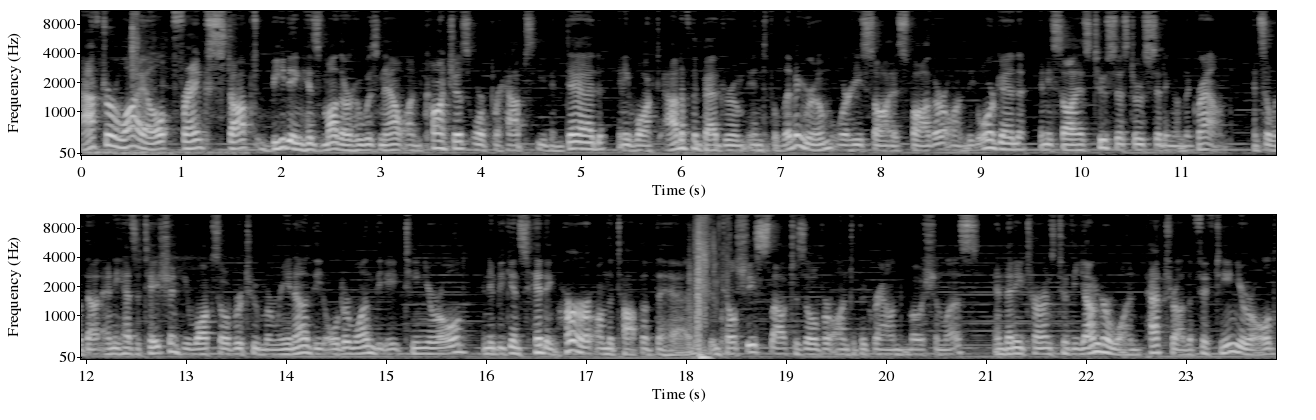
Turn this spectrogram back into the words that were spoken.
After a while, Frank stopped beating his mother, who was now unconscious or perhaps even dead, and he walked out of the bedroom into the living room where he saw his father on the organ and he saw his two sisters sitting on the ground. And so, without any hesitation, he walks over to Marina, the older one, the 18 year old, and he begins hitting her on the top of the head until she slouches over onto the ground motionless. And then he turns to the younger one, Petra, the 15 year old,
